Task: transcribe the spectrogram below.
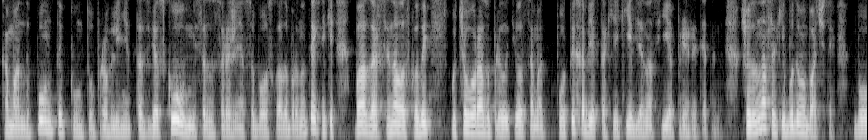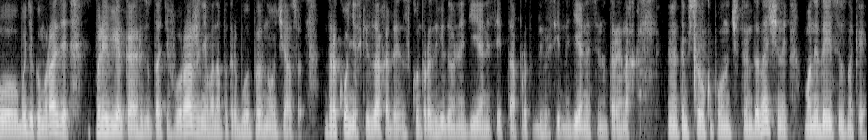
команди пункти, пункти управління та зв'язку, місця зосередження особового складу бронетехніки, бази, арсенали, склади. У цього разу прилетіло саме по тих об'єктах, які для нас є пріоритетними. Щодо наслідків, будемо бачити, бо в будь-якому разі перевірка результатів ураження вона потребує певного часу. Драконівські заходи з контррозвідувальної діяльності та протидиверсійної діяльності на теренах е, тимчасово окупованої частини Донеччини вони даються знаки.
